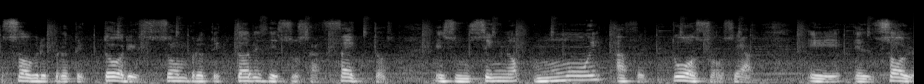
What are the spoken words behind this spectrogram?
sobreprotectores, son protectores de sus afectos. Es un signo muy afectuoso, o sea, eh, el sol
